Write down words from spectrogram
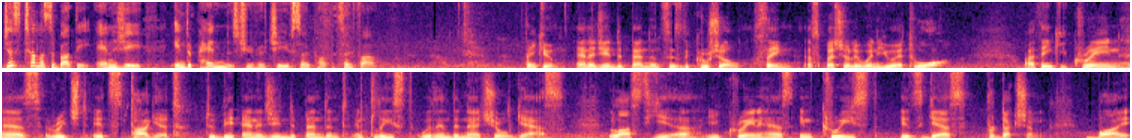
Just tell us about the energy independence you've achieved so. So far. Thank you. Energy independence is the crucial thing, especially when you're at war. I think Ukraine has reached its target to be energy independent, at least within the natural gas. Last year, Ukraine has increased its gas production by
